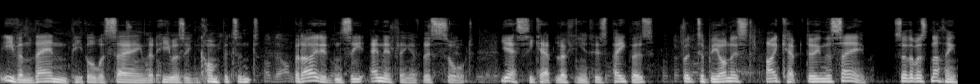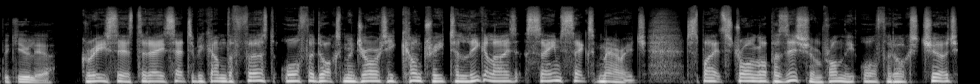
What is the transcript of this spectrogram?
Even then, people were saying that he was incompetent, but I didn't see anything of this sort. Yes, he kept looking at his papers, but to be honest, I kept doing the same, so there was nothing peculiar. Greece is today set to become the first Orthodox majority country to legalise same sex marriage. Despite strong opposition from the Orthodox Church,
